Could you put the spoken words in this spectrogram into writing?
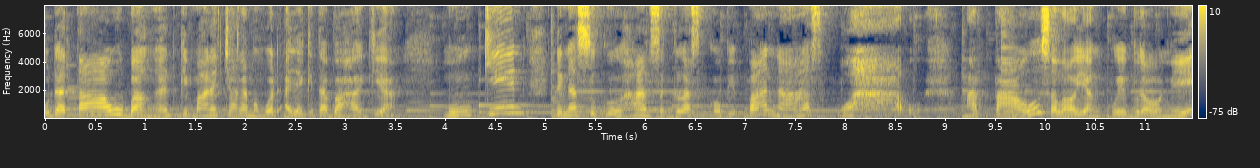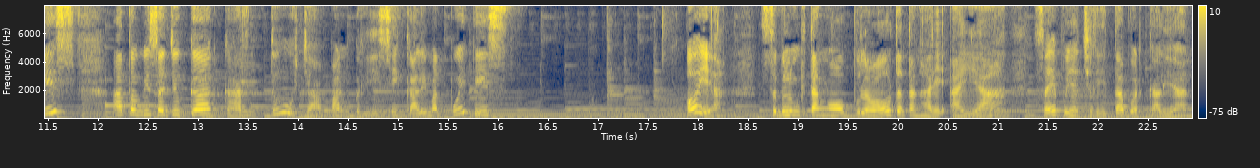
udah tahu banget gimana cara membuat ayah kita bahagia. Mungkin dengan suguhan segelas kopi panas, wow, atau seloyang kue brownies, atau bisa juga kartu ucapan berisi kalimat puitis. Oh ya, sebelum kita ngobrol tentang Hari Ayah, saya punya cerita buat kalian.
